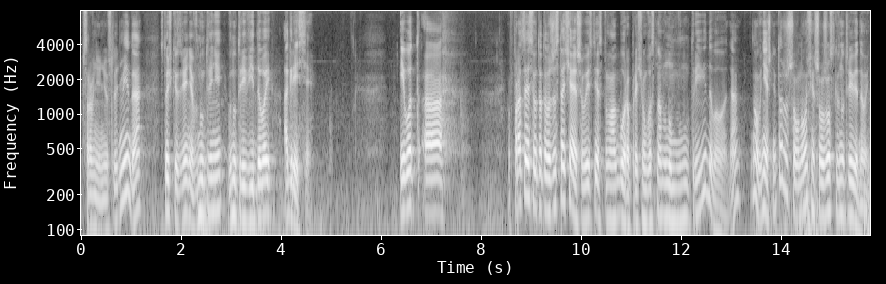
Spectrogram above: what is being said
по сравнению с людьми, да, с точки зрения внутренней, внутривидовой агрессии. И вот э, в процессе вот этого жесточайшего естественного отбора, причем в основном внутривидового, да, ну, внешне тоже шел, но очень шел жесткий внутривидовый,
